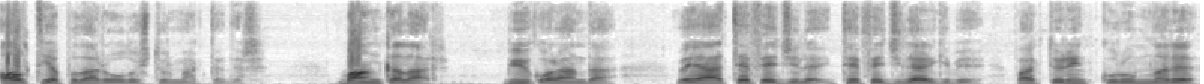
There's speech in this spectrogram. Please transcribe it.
altyapıları oluşturmaktadır. Bankalar büyük oranda veya tefeciler, tefeciler gibi faktörink kurumları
